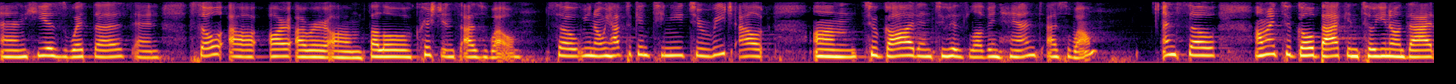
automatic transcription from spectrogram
and He is with us, and so are, our um, fellow Christians as well. So, you know, we have to continue to reach out um, to God and to His loving hand as well. And so I wanted to go back into, you know, that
